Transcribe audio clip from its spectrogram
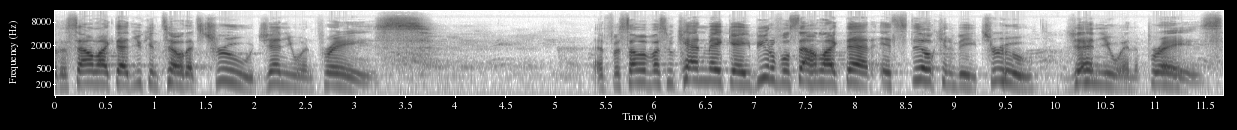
With a sound like that, you can tell that's true, genuine praise. And for some of us who can make a beautiful sound like that, it still can be true, genuine praise.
